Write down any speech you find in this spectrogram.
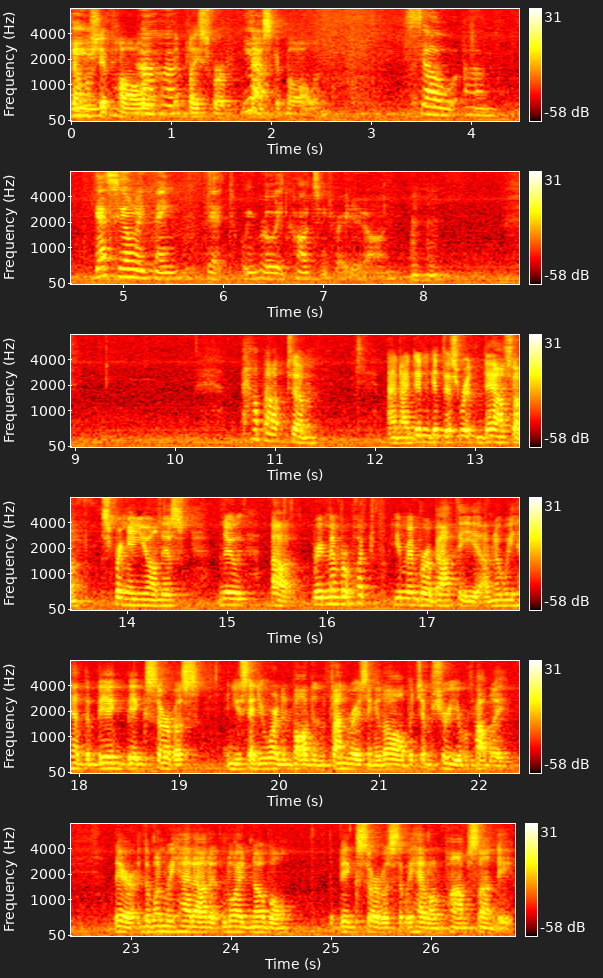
Fellowship And- Hall, uh-huh. a place for Yeah. basketball and, So um, that's the only thing that we really concentrated on. mhm. How about, um, and I didn't get this written down, so I'm springing you on this new, uh, remember, what, you remember about the, I know we had the big, big service, and you said you weren't involved in the fundraising at all, but I'm sure you were probably there, the one we had out at Lloyd Noble, the big service that we had on Palm Sunday.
